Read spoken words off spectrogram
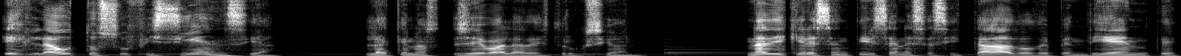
es la autosuficiencia la que nos lleva a la destrucción. Nadie quiere sentirse necesitado, dependiente,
